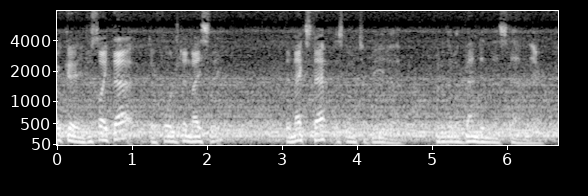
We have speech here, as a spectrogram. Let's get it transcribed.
Okay, just like that, they're forged in nicely. The next step is going to be to put a little bend in the stem there.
